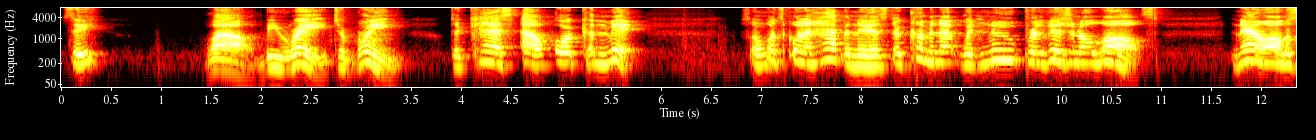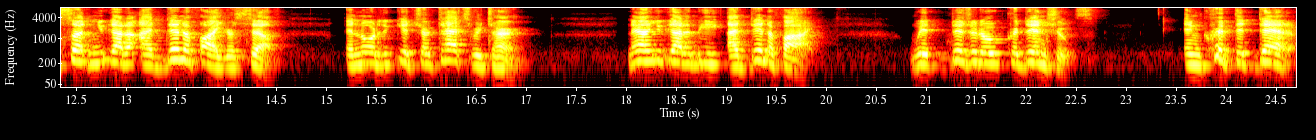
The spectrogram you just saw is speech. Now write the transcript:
See? Wow, bewray, to bring, to cast out or commit. So what's going to happen is they're coming up with new provisional laws. Now all of a sudden you got to identify yourself in order to get your tax return. Now you got to be identified with digital credentials, encrypted data,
